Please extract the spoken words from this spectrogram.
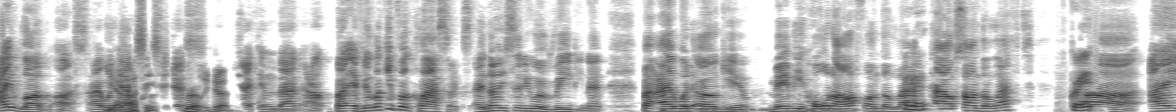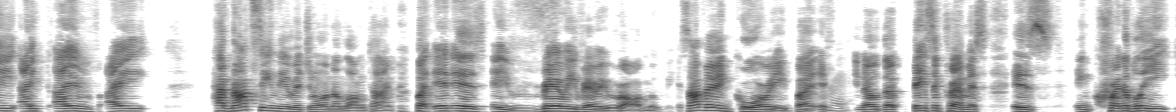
I love Us. I would Yeah, definitely suggest really good. checking that out. But if you're looking for classics, I know you said you were reading it, but I would argue maybe hold off on the last Okay. house on the left. Great. Uh, I I I've I have not seen the original in a long time, but it is a very very raw movie. It's not very gory, but if Right. you know the basic premise is incredibly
